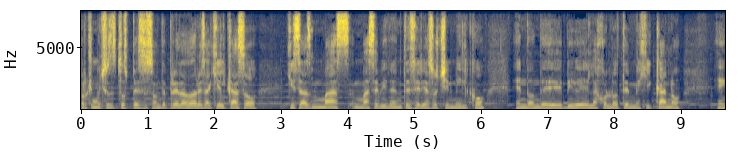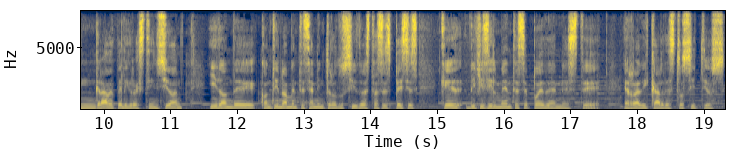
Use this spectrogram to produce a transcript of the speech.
porque muchos de estos peces son depredadores. Aquí el caso quizás más, más evidente sería Xochimilco, en donde vive el ajolote mexicano, en grave peligro de extinción y donde continuamente se han introducido estas especies que difícilmente se pueden este, erradicar de estos sitios.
